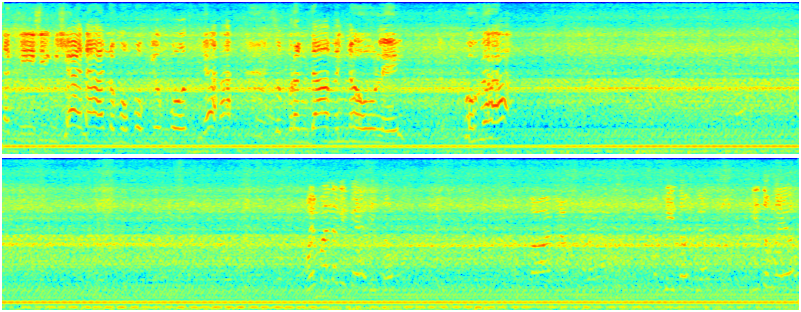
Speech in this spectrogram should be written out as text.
nag-fishing siya na lumubog yung boat niya. Sobrang daming nahuli. Huga! May malaki kaya dito? Pag dito, dyan? Dito ngayon?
